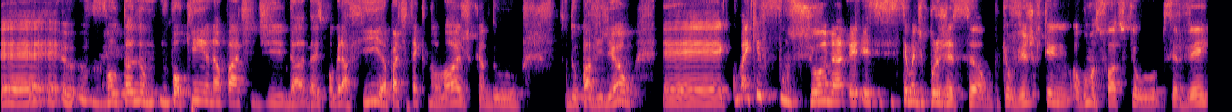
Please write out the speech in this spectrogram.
É, voltando um pouquinho na parte de, da, da expografia, a parte tecnológica do, do pavilhão, é, como é que funciona esse sistema de projeção? Porque eu vejo que tem algumas fotos que eu observei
